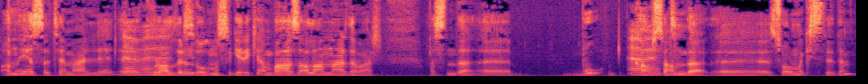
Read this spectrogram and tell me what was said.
anayasa temelli e, evet. e, kuralların da olması gereken bazı alanlar da var. Aslında e, bu evet. kapsamda e, sormak istedim.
